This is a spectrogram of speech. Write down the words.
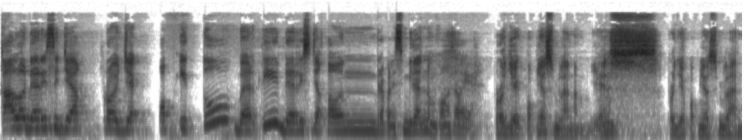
kalau dari sejak project pop itu berarti dari sejak tahun berapa nih 96 kalau nggak salah ya Project Popnya 96. Yes. Hmm. Project Popnya 96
